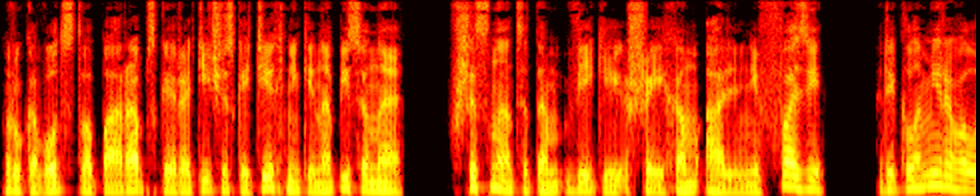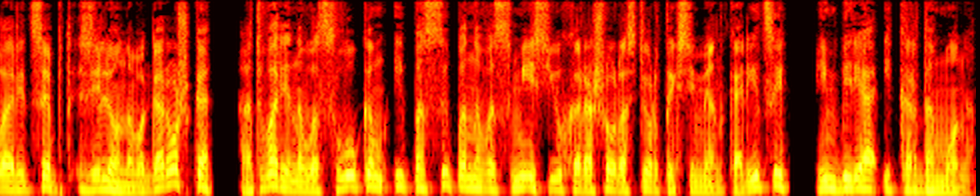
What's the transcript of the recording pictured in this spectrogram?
руководство по арабской эротической технике, написанное в XVI веке шейхом Аль-Нефази, рекламировало рецепт зеленого горошка, отваренного с луком и посыпанного смесью хорошо растертых семян корицы, имбиря и кардамона.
